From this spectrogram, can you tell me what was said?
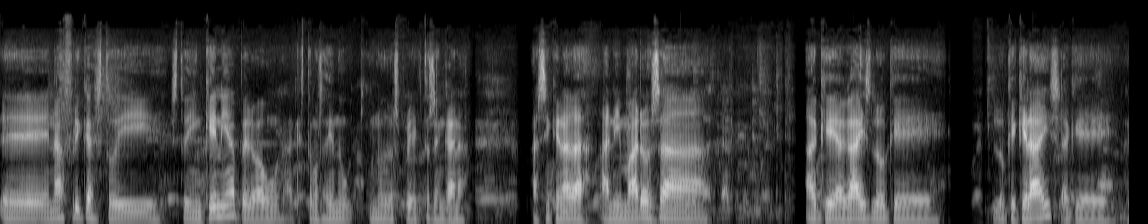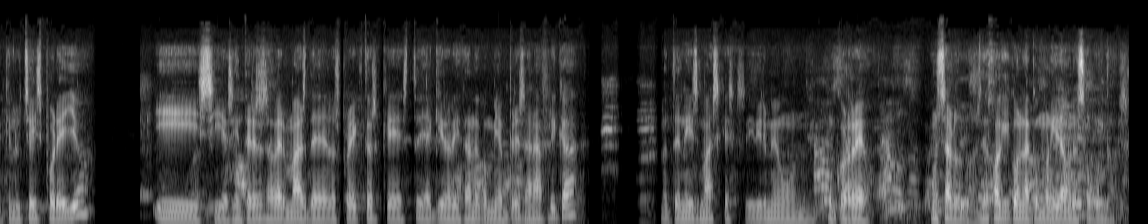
eh, en África, estoy, estoy en Kenia, pero estamos haciendo uno de los proyectos en Ghana. Así que nada, animaros a, a que hagáis lo que, lo que queráis, a que, a que luchéis por ello. Y si os interesa saber más de los proyectos que estoy aquí realizando con mi empresa en África, no tenéis más que escribirme un, un correo. Un saludo. Os dejo aquí con la comunidad unos segundos.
